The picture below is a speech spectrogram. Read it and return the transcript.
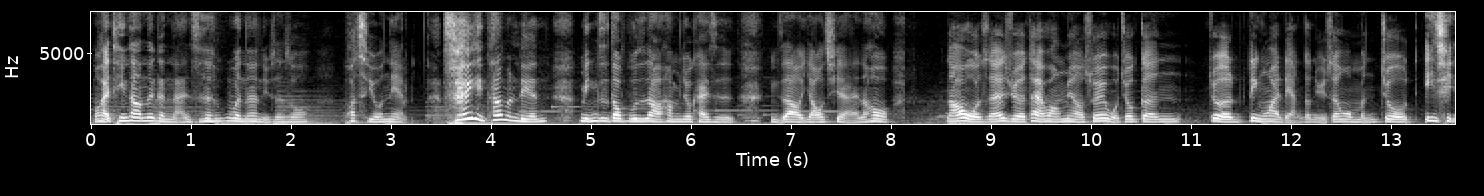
我还听到那个男生问那个女生说 What's your name？所以他们连名字都不知道，他们就开始你知道摇起来，然后然后我实在觉得太荒谬，所以我就跟。就另外两个女生，我们就一起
